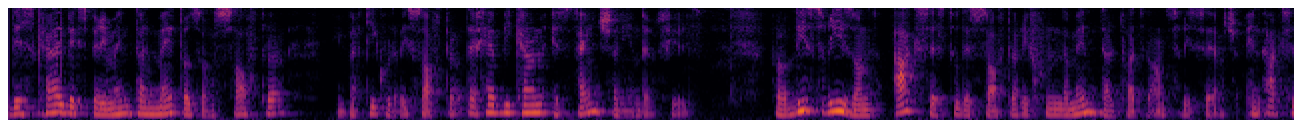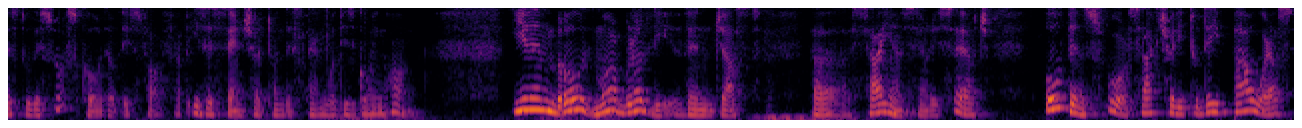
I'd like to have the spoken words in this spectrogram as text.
describe experimental methods or software, in particular software, that have become essential in their fields. For this reason, access to the software is fundamental to advanced research, and access to the source code of this software is essential to understand what is going on. Even broad, more broadly than just uh, science and research, open source actually today powers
